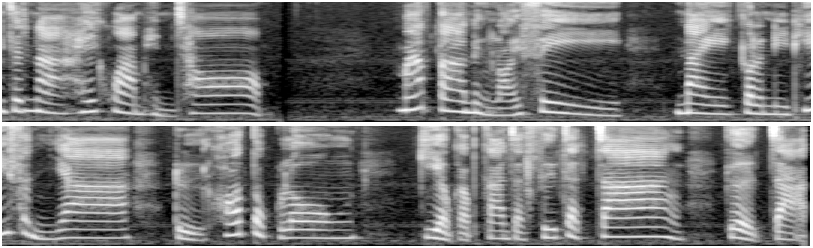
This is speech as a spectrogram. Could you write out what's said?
พิจารณาให้ความเห็นชอบ มาตรา 104 ในกรณีที่สัญญาหรือข้อตกลง เกี่ยวกับการจัดซื้อจัดจ้าง เกิดจาก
